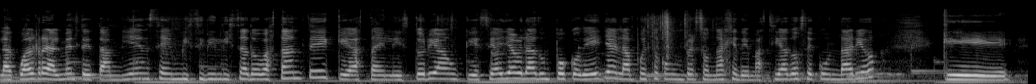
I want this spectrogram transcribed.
la cual realmente también se ha invisibilizado bastante, que hasta en la historia, aunque se haya hablado un poco de ella, la han puesto como un personaje demasiado secundario, que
